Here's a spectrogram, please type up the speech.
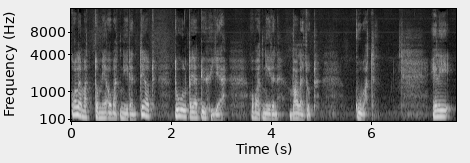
Olemattomia ovat niiden teot, tuulta ja tyhjää ovat niiden valetut kuvat. Eli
